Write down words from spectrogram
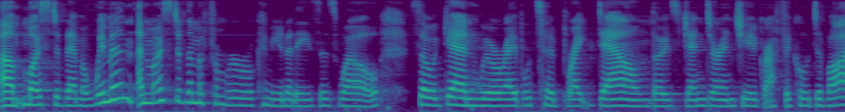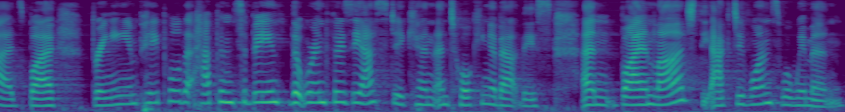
Um, most of them are women and most of them are from rural communities as well. So again, we were able to break down those gender and geographical divides by bringing in people that happen to be, that were enthusiastic and, and talking about this. And by and large, the active ones were women.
